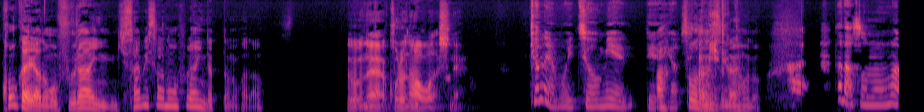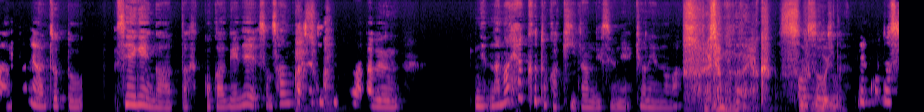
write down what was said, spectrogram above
今回あのオフライン、久々のオフラインだったのかな？そうねコロナ後だしね。去年も一応三重でやっあて、そうなんですなるほど。ただそのまあ去年はちょっと制限があったおかげで、その参加者的には多分、ね、700とか聞いたんですよね、去年のは。それでも700。すそうそうそうごいな。で、今年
